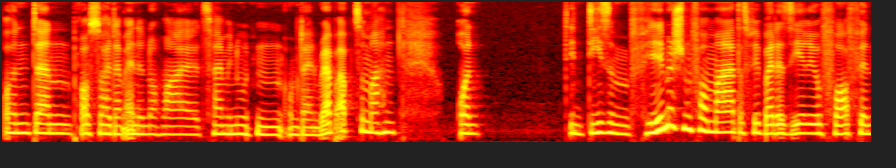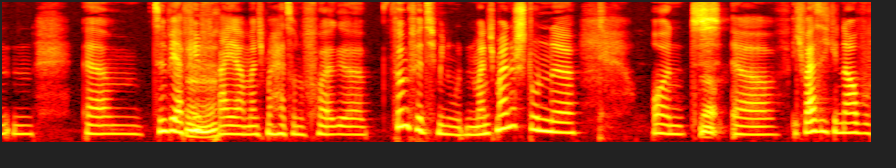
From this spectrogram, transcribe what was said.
Und dann brauchst du halt am Ende nochmal zwei Minuten, um deinen Wrap-up zu machen. Und in diesem filmischen Format, das wir bei der Serie vorfinden, ähm, sind wir ja viel Mhm. freier. Manchmal halt so eine Folge 45 Minuten, manchmal eine Stunde. Und äh, ich weiß nicht genau, wo,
